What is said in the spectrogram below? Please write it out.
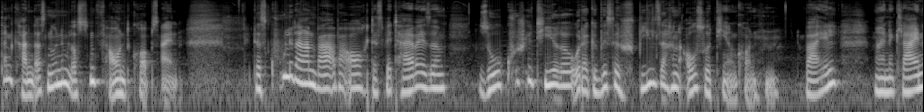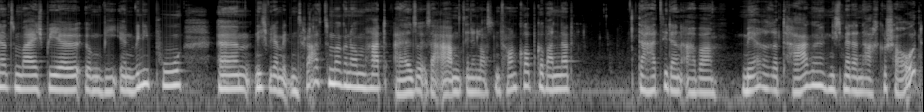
dann kann das nur in dem Lost and Found Korb sein. Das Coole daran war aber auch, dass wir teilweise so Kuscheltiere oder gewisse Spielsachen aussortieren konnten. Weil meine Kleine zum Beispiel irgendwie ihren Winnie Pooh ähm, nicht wieder mit ins Schlafzimmer genommen hat. Also ist er abends in den Lost Found Korb gewandert. Da hat sie dann aber mehrere Tage nicht mehr danach geschaut.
